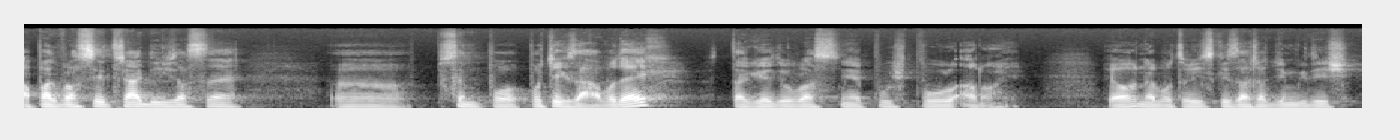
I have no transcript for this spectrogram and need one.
A pak vlastně třeba, když zase uh, jsem po, po těch závodech, tak jedu vlastně push, pull a nohy. Jo? Nebo to vždycky zařadím, když,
